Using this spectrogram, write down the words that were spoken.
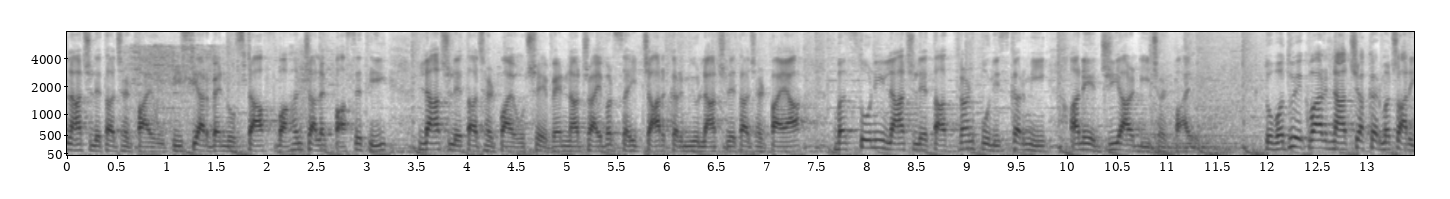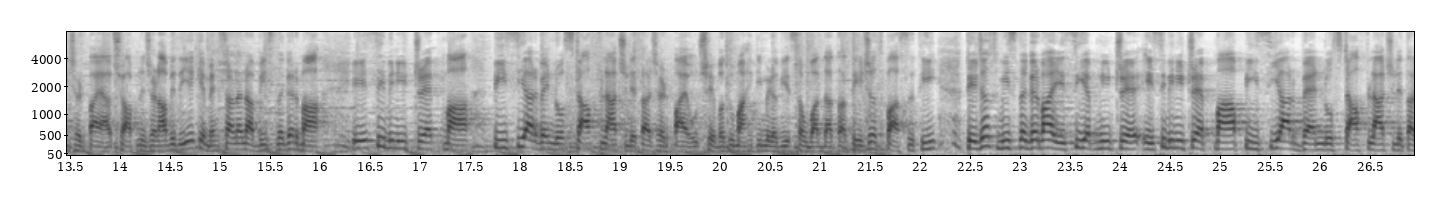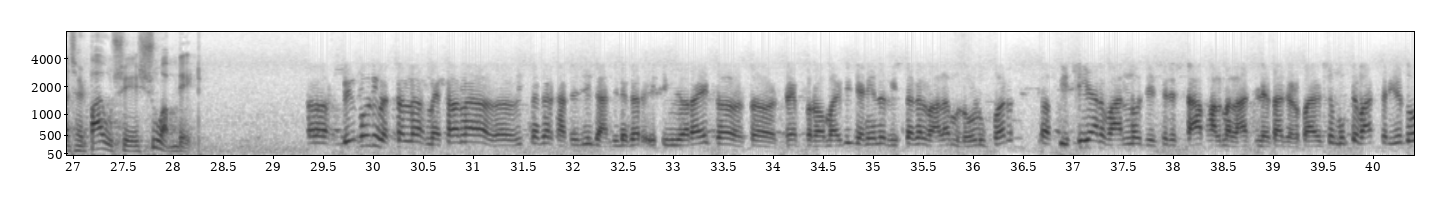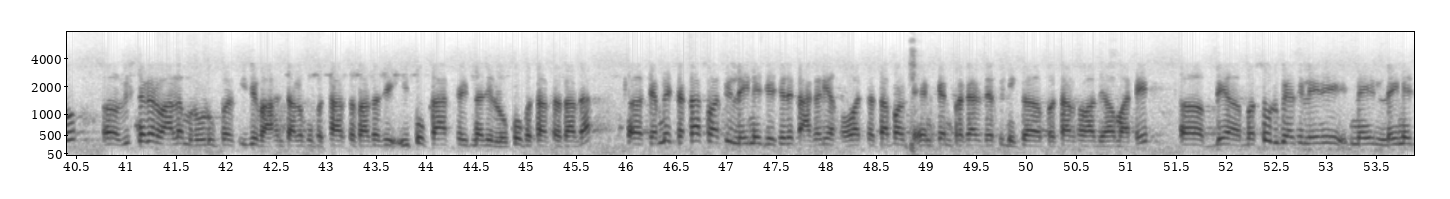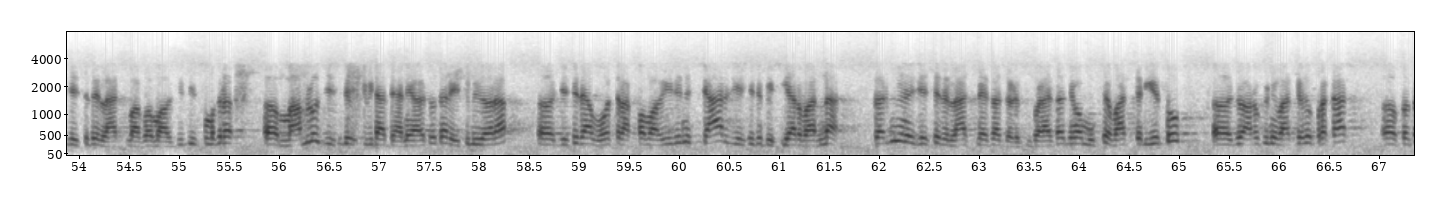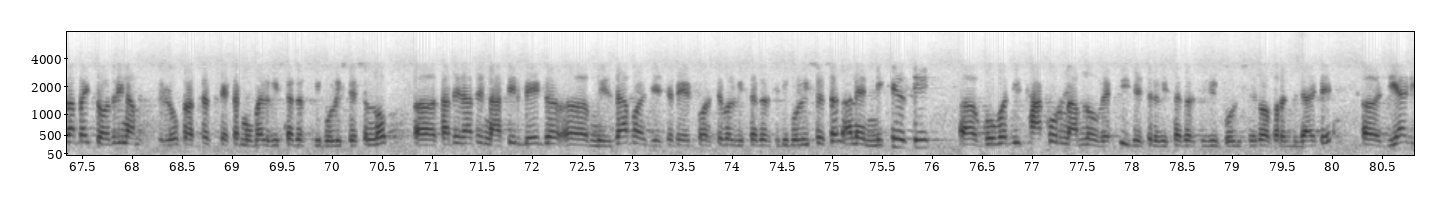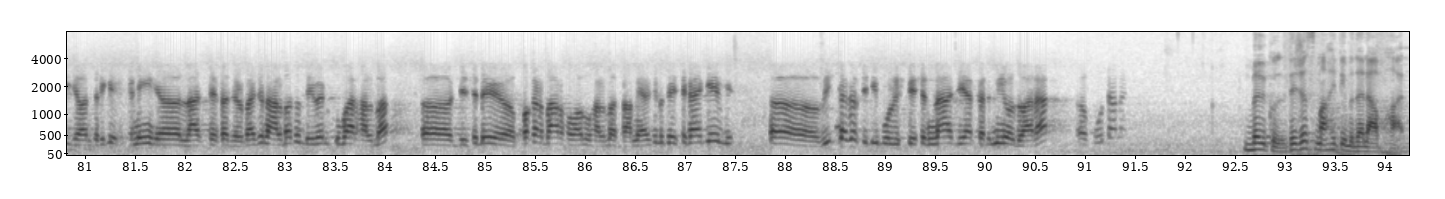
લાંચ લેતા ઝડપાયો. પીસીઆર વેનનો સ્ટાફ વાહન ચાલક પાસેથી લાંચ લેતા ઝડપાયો છે. વેનના ડ્રાઈવર સહિત ચાર કર્મીઓ લાંચ લેતા ઝડપાયા. બસોની લાંચ લેતા ત્રણ પોલીસ કર્મી અને જીઆરડી ઝડપાયો. તો વધુ એકવાર નાચ્યા કર્મચારી ઝડપાયા છે. આપને જણાવી દઈએ કે મહેસાણાના વિસનગરમાં એસીબીની ટ્રેપમાં પીસીઆર વેનનો સ્ટાફ લાંચ લેતા ઝડપાયો છે. વધુ માહિતી મેળવીએ સંવાદદાતા તેજસ પાસેથી. તેજસ, વિસનગરમાં એસીએફની એસીબીની ટ્રેપમાં પીસીઆર વેનનો સ્ટાફ લાંચ લેતા ઝડપાયો છે. શું અપડેટ? અ, બિલકુલથી વત્સલ મહેસાણા અ, વિસનગર ખાતેથી ગાંધીનગર એસીબી દ્વારા એક ટ્રેપ કરવામાં આવી હતી. જેની અંદર વિસનગર વાલમ રોડ ઉપર પીસીઆર વાનનો જે છે સ્ટાફ હાલમાં લાંચ લેતા ઝડપાયો છે. મુખ્ય વાત કરીએ તો વિસનગર વાલમ રોડ ઉપરથી જે વાહન ચાલકો પસાર થતા હતા જે ઇકો કાર સહિતના જે લોકો પસાર થતા હતા તેમને ચકાસવાથી લઈને જે છે તે કાગળિયા હોવા છતાં પણ એન કેન પ્રકારે ત્યાંથી પસાર થવા દેવા માટે બસો રૂપિયાથી લઈને લઈને જે છે તે લાંચ માગવામાં આવતી હતી. સમગ્ર મામલો જે છે એસીબીના ધ્યાને આવ્યો હતો. ત્યારે એસીબી દ્વારા જે છે તે વોચ રાખવામાં આવી હતી અને ચાર જે છે તે પીસીઆર વારના કર્મીઓને જે છે તે લાંચ લેતા ઝડપી પડાયા હતા જેમાં મુખ્ય વાત કરીએ તો જો આરોપીની વાત કરીએ તો પ્રકાશ પ્રતાપભાઈ ચૌધરી નામ લોકરક્ષક second mobile Visnagar city police સ્ટેશનનો. સાથે સાથે નાસિર બેગ મિર્ઝા પણ જે છે તે head constable Visnagar city police station અને નિખિલસિંહ ગોવરજી ઠાકોર નામનો વ્યક્તિ જે છે વિસનગર સિટી પોલીસ સ્ટેશન ફરજ બજાવે છે. જીઆરડી જવાન તરીકે એની લાંચ લેતા ઝડપાય છે અને હાલમાં તો દેવેન હાલમાં જે છે તે પકડ બહાર હોવાનું હાલમાં સામે આવ્યું છે. કહી શકાય કે વિસનગર સિટી પોલીસ સ્ટેશનના જે આ કર્મીઓ દ્વારા પોતાના બિલકુલ તેજસ માહિતી બદલ આભાર.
